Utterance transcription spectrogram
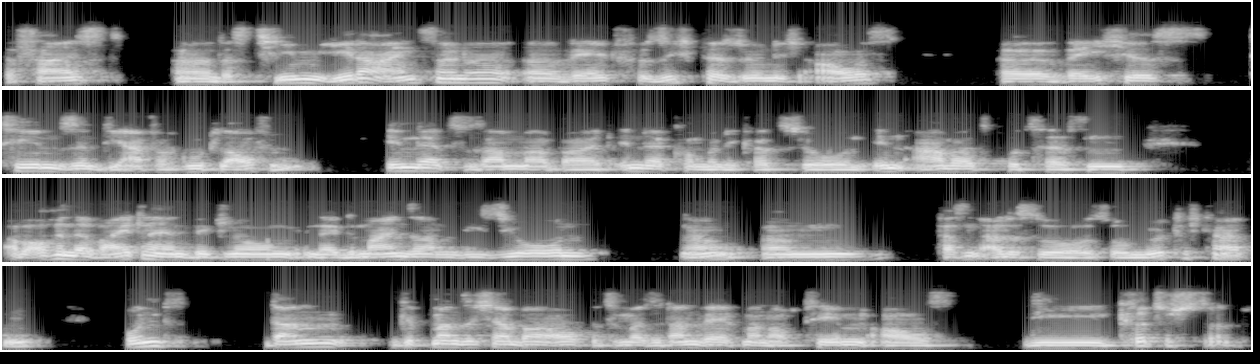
Das heißt, äh, das Team, jeder Einzelne äh, wählt für sich persönlich aus, äh, welches Themen sind, die einfach gut laufen in der Zusammenarbeit, in der Kommunikation, in Arbeitsprozessen, aber auch in der Weiterentwicklung, in der gemeinsamen Vision. Ne? Ähm, das sind alles so, so Möglichkeiten. Und dann gibt man sich aber auch, beziehungsweise dann wählt man auch Themen aus, die kritisch sind,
